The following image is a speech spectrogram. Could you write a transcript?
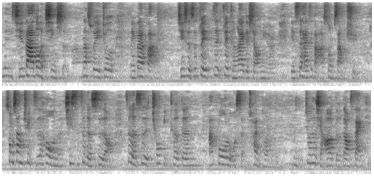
那其实大家都很信神嘛，那所以就没办法，即使是最最最疼爱的小女儿，也是还是把她送上去。送上去之后呢，其实这个是哦，这个是丘比特跟阿波罗神串通的，嗯就是想要得到赛姬。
